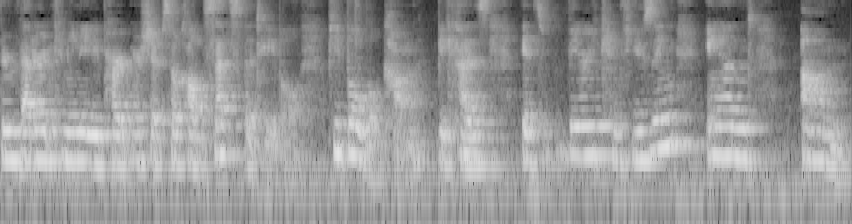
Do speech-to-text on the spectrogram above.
through veteran community partnership so-called sets the table people will come because it's very confusing and um,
